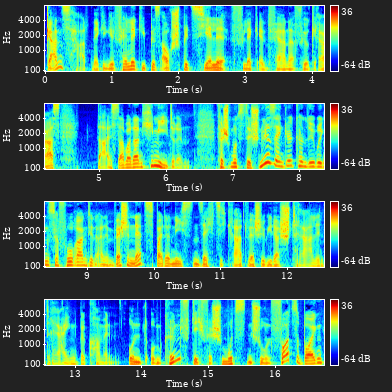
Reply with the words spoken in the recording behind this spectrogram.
ganz hartnäckige Fälle gibt es auch spezielle Fleckentferner für Gras. Da ist aber dann Chemie drin. Verschmutzte Schnürsenkel können Sie übrigens hervorragend in einem Wäschenetz bei der nächsten 60 Grad Wäsche wieder strahlend reinbekommen. Und um künftig verschmutzten Schuhen vorzubeugen,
